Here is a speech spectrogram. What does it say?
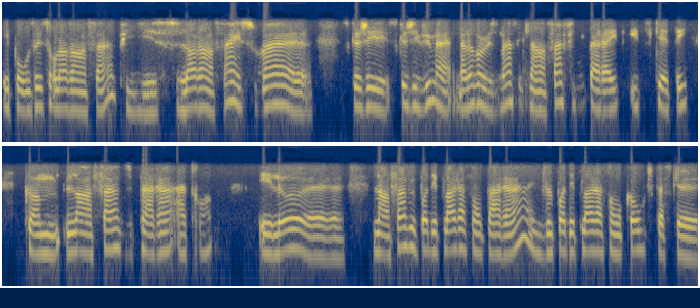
est posé sur leur enfant, puis leur enfant est souvent ce que j'ai ce que j'ai vu malheureusement, c'est que l'enfant finit par être étiqueté comme l'enfant du parent à trop. Et là, euh, l'enfant veut pas déplaire à son parent, il veut pas déplaire à son coach parce que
